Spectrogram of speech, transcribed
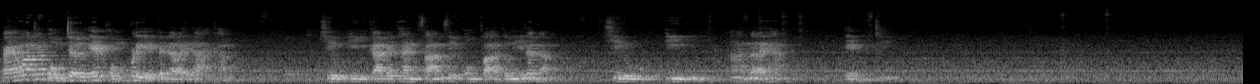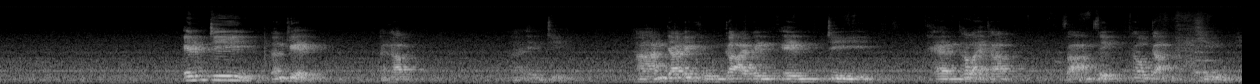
แปลว่าถ้าผมเจอ f ผมเปลี่ยนเป็นอะไรได้ครับ QE กลายเป็นแทน 30 องศาตัวนี้เท่ากับ QE หารอะไรฮะ mg mg สังเกตนะครับอ่า mg หารย้ายไปคูณกลายเป็น mg แทนเท่าไหร่ครับ 30 เท่ากับ QE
